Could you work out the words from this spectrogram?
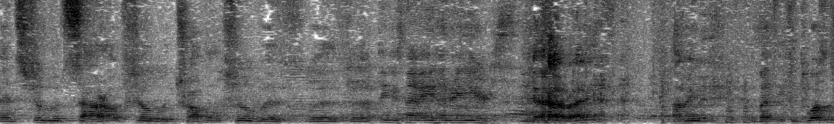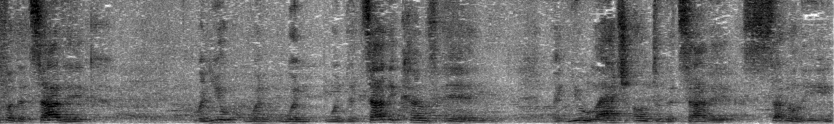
And it's filled with sorrow, filled with trouble, filled with. with uh, I think it's not 800 years. yeah, right? I mean, but if it wasn't for the tzaddik, when you when when when the tzaddik comes in and you latch onto the tzaddik, suddenly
